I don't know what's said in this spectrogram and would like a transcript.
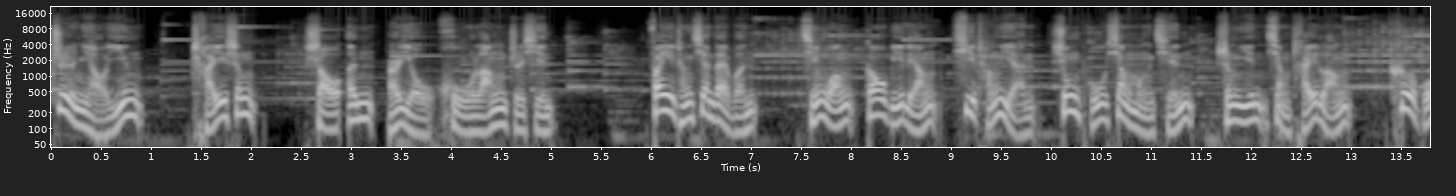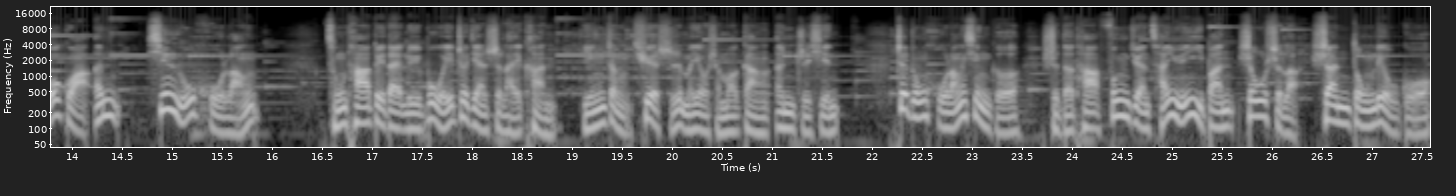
鸷鸟鹰，柴生。少恩而有虎狼之心。翻译成现代文：秦王高鼻梁，细长眼，胸脯像猛禽，声音像豺狼，刻薄寡恩，心如虎狼。从他对待吕不韦这件事来看，嬴政确实没有什么感恩之心。这种虎狼性格，使得他风卷残云一般收拾了山东六国，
